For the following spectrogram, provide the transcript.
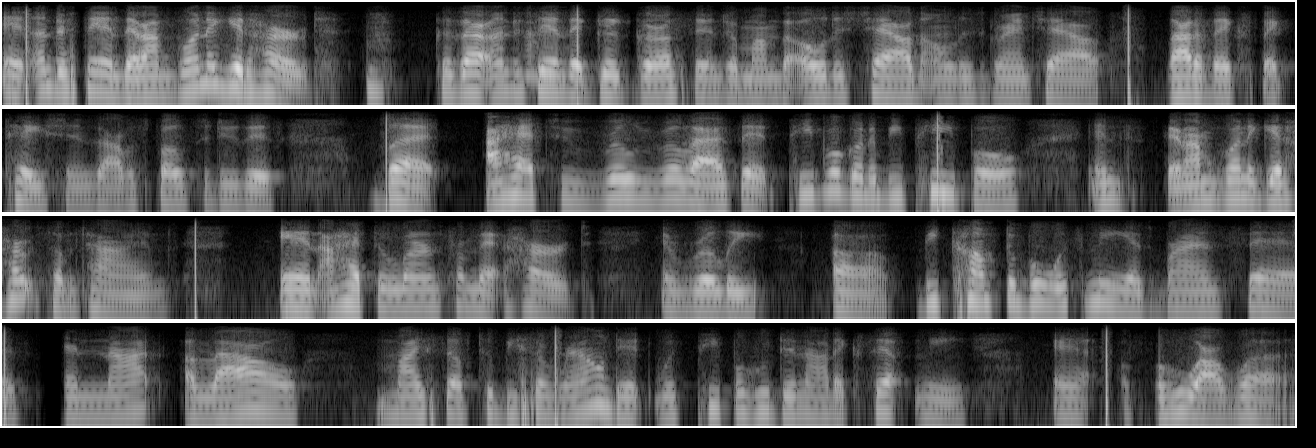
and understand that I'm going to get hurt because I understand that good girl syndrome. I'm the oldest child, the oldest grandchild, a lot of expectations. I was supposed to do this, but I had to really realize that people are going to be people, and and I'm going to get hurt sometimes, and I had to learn from that hurt and really uh, be comfortable with me, as Brian says, and not allow myself to be surrounded with people who did not accept me and for who I was.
